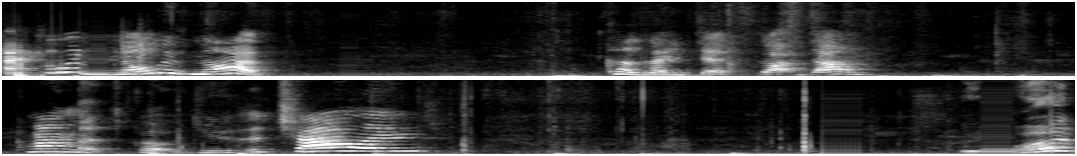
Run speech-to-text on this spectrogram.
Actually, no, it's not. Because I just got done. Come on, let's go do the challenge. Wait, what?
